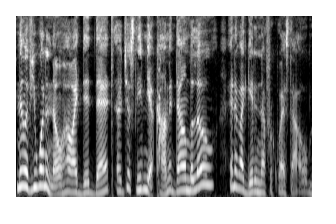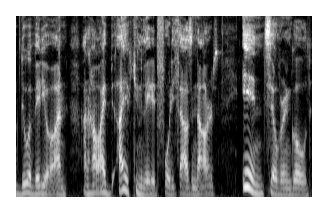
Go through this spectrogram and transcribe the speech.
Now, if you want to know how I did that, uh, just leave me a comment down below. And if I get enough requests, I'll do a video on, on how I, I accumulated $40,000 in silver and gold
